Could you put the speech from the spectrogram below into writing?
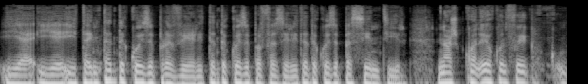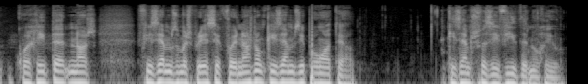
E, é, e, é, e, tem tanta coisa para ver, e tanta coisa para fazer, e tanta coisa para sentir. Nós, quando, eu, quando fui com a Rita, nós fizemos uma experiência que foi: nós não quisemos ir para um hotel, quisemos fazer vida no Rio.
